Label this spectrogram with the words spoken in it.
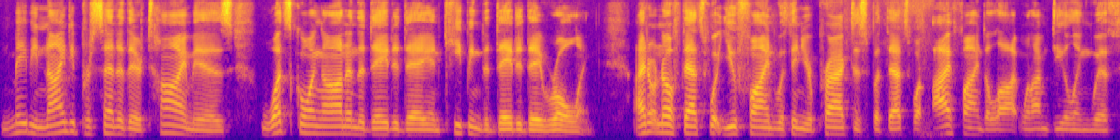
maybe 90% of their time, is what's going on in the day to day and keeping the day to day rolling. I don't know if that's what you find within your practice, but that's what I find a lot when I'm dealing with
